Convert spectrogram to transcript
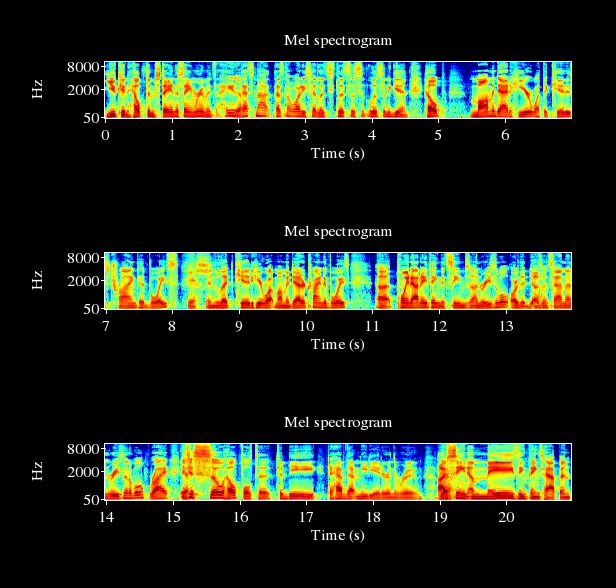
You can help them stay in the same room and say, hey, that's not that's not what he said. Let's let's listen listen again. Help mom and dad hear what the kid is trying to voice. Yes. And let kid hear what mom and dad are trying to voice uh, point out anything that seems unreasonable or that doesn't yeah. sound unreasonable, right? Yeah. It's just so helpful to to be to have that mediator in the room. Yeah. I've seen amazing things happen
